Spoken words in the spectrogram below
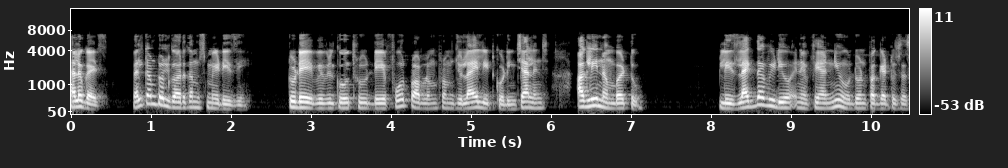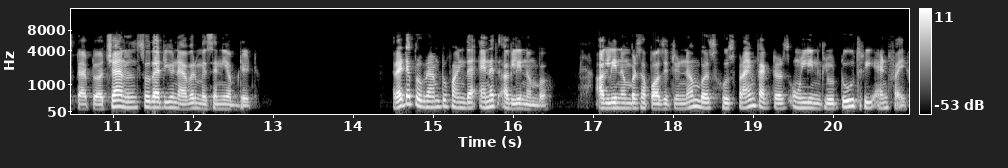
Hello guys, welcome to Algorithms Made Easy. Today we will go through day 4 problem from July Leetcoding Challenge, ugly number 2. Please like the video and if you are new, don't forget to subscribe to our channel so that you never miss any update. Write a program to find the nth ugly number. Ugly numbers are positive numbers whose prime factors only include 2, 3 and 5.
